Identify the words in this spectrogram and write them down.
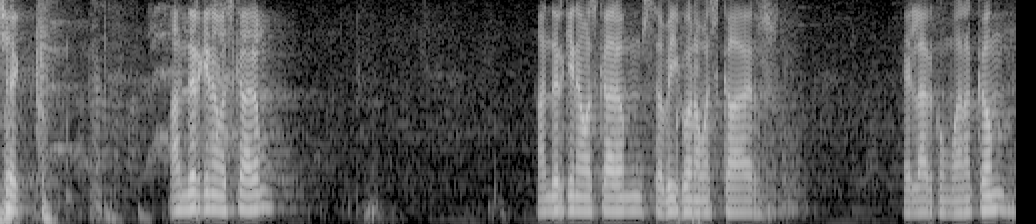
Check. అందరికీ నమస్కారం అందరికీ నమస్కారం సభీకో నమస్కార్. ఎల్లార్కు వనకం.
